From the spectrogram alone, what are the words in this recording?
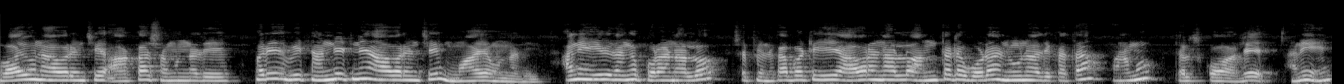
వాయువును ఆవరించి ఆకాశం ఉన్నది మరి వీటిని అన్నిటినీ ఆవరించి మాయ ఉన్నది అని ఈ విధంగా పురాణాల్లో చెప్పింది. కాబట్టి ఈ ఆవరణాల్లో అంతటా కూడా న్యూనాధికత మనము తెలుసుకోవాలి అని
